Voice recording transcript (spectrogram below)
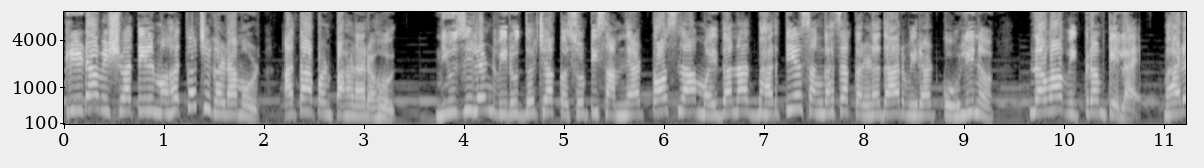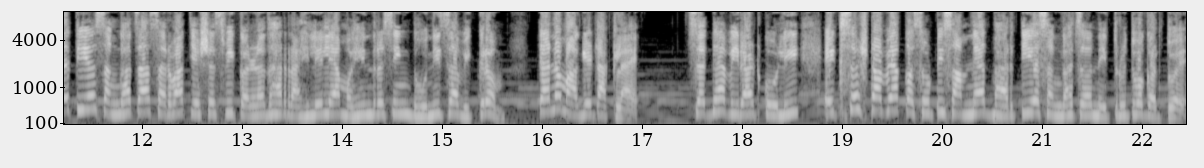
क्रीडा विश्वातील महत्वाची घडामोड आता आपण पाहणार आहोत. न्यूझीलंड विरुद्धच्या कसोटी सामन्यात टॉसला मैदानात भारतीय संघाचा कर्णधार विराट कोहलीनं नवा विक्रम केलाय. भारतीय संघाचा सर्वात यशस्वी कर्णधार राहिलेल्या महेंद्रसिंग धोनीचा विक्रम त्यानं मागे टाकलाय. सध्या विराट कोहली एकसष्टाव्या कसोटी सामन्यात भारतीय संघाचं नेतृत्व करतोय.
